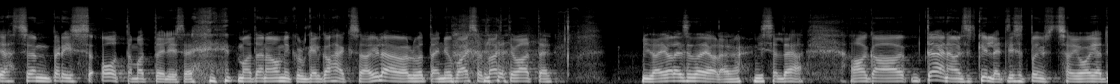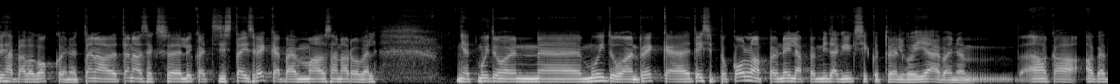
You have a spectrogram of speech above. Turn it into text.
jah, see on päris ootamatu oli see, et ma täna hommikul kell kaheksa üleval võtan juba asjad lahti, vaatan mida ei ole, seda ei ole, noh, mis seal teha. aga tõenäoliselt küll, et lihtsalt põhimõtteliselt sa ju hoiad ühe päeva kokku, on ju, et täna, tänaseks lükati siis täis rekkepäev, ma saan aru veel. Nii et muidu on, muidu on reke teisipäev, kolmapäev, neljapäev midagi üksikut veel, kui jääb, on ju. aga, aga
